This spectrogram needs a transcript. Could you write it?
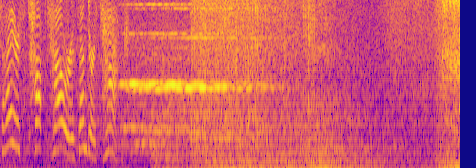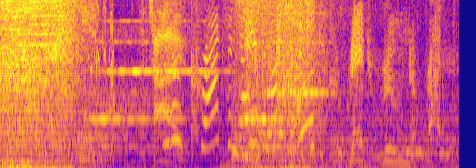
Dire's top tower is under attack. cracks and dire The Red Rune runs.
